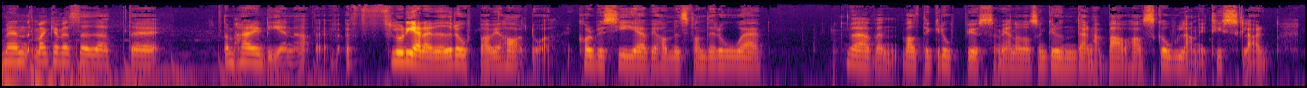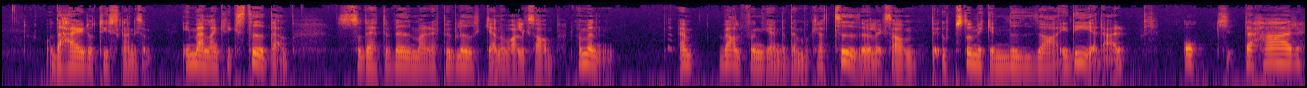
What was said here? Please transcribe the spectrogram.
Men man kan väl säga att eh, de här idéerna eh, florerar i Europa. Vi har då Corbusier, vi har Mies van der Rohe. Vi har även Walter Gropius som är en av de som grundar den här Bauhausskolan i Tyskland. Och det här är då Tyskland liksom i mellankrigstiden. Så det hette Weimarrepubliken och var liksom ja, men, en välfungerande demokrati och liksom det uppstod mycket nya idéer där. Och det här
